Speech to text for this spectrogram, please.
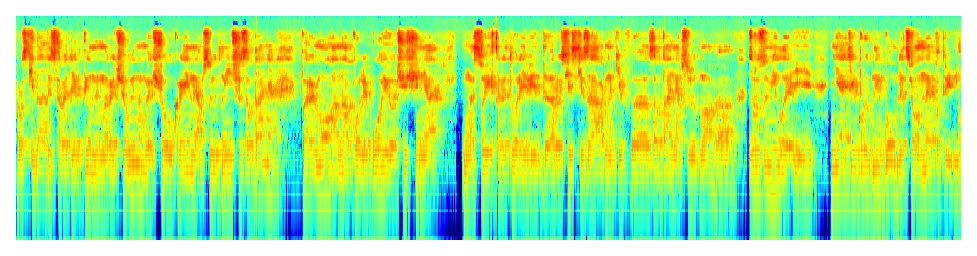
розкидатися радіоактивними речовинами, якщо у України абсолютно інші завдання, перемога на полі бою, очищення своїх територій від російських загарбників, е, завдання абсолютно е, зрозуміле і ніяких брудних бомб для цього не потрібно.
